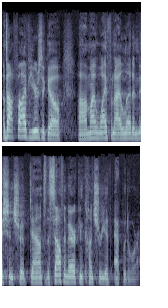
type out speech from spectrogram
About five years ago, uh, my wife and I led a mission trip down to the South American country of Ecuador.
